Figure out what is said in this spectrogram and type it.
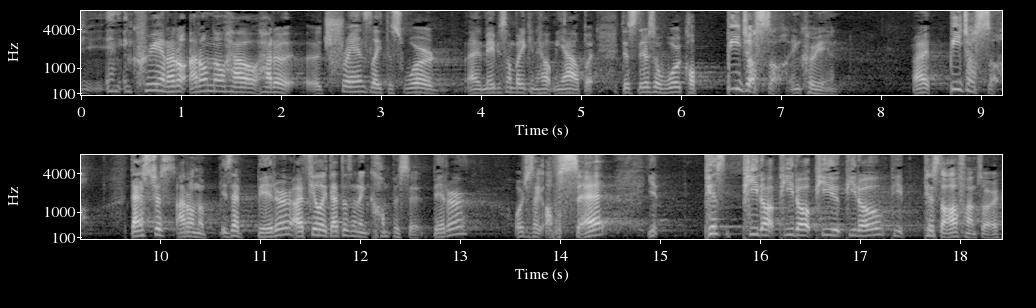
in, in Korean, I don't, I don't know how, how to uh, translate this word. Uh, maybe somebody can help me out, but this, there's a word called 삐졌어 in Korean, right? 삐졌어. That's just, I don't know, is that bitter? I feel like that doesn't encompass it. Bitter? Or just like upset? You, pissed, peed off, peed off, peed, peed off, pissed off, I'm sorry.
